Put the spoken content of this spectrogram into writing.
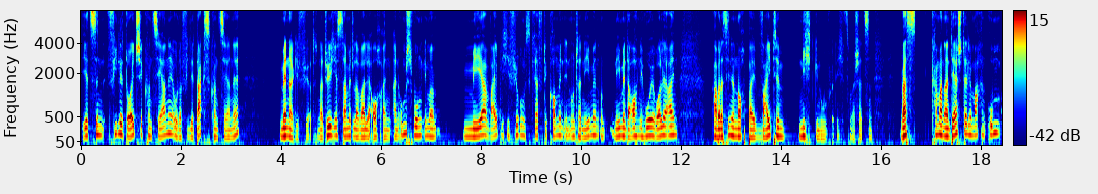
jetzt sind viele deutsche Konzerne oder viele DAX-Konzerne Männer geführt. Natürlich ist da mittlerweile auch ein, ein Umschwung, immer mehr weibliche Führungskräfte kommen in Unternehmen und nehmen da auch eine hohe Rolle ein. Aber das sind ja noch bei weitem nicht genug, würde ich jetzt mal schätzen. Was kann man an der Stelle machen, um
